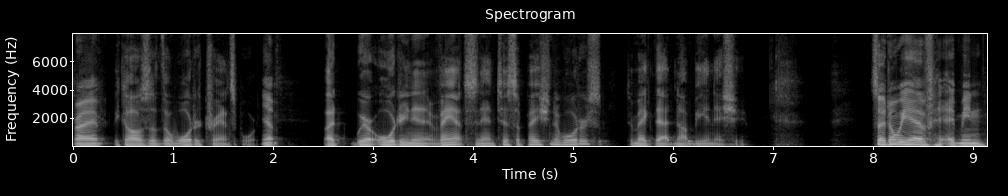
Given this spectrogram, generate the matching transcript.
Right. because of the water transport. Yep. But we're ordering in advance in anticipation of orders to make that not be an issue. So know we have. I mean,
